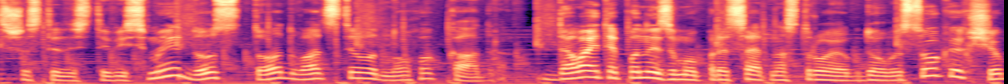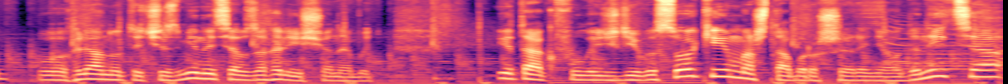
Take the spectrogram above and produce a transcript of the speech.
68 до 121 кадра. Давайте понизимо пресет настройок до високих, щоб глянути, чи зміниться взагалі щонебудь. І так, Full HD високий, масштаб розширення одиниця,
